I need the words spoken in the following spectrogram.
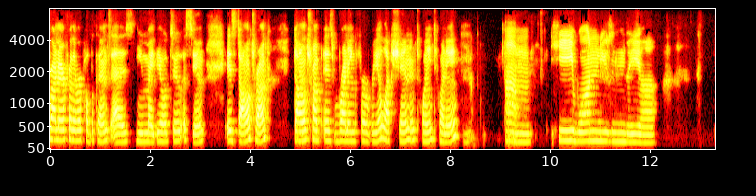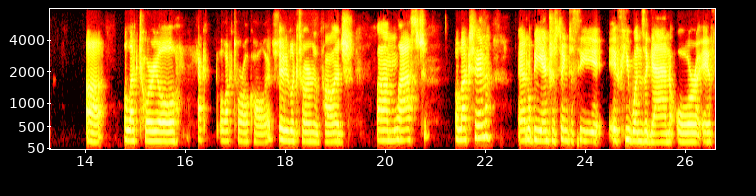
runner for the Republicans, as you might be able to assume, is Donald Trump. Donald Trump is running for re-election in 2020. Um, he won using the uh, uh, electoral Electoral College. electoral college. Um, last election, it'll be interesting to see if he wins again or if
